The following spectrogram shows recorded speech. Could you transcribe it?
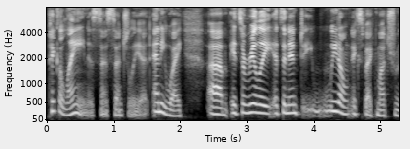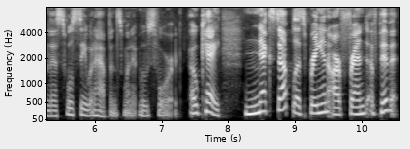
pick a lane, is essentially it. Anyway, um, it's a really, it's an, we don't expect much from this. We'll see what happens when it moves forward. Okay. Next up, let's bring in our friend of Pivot.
